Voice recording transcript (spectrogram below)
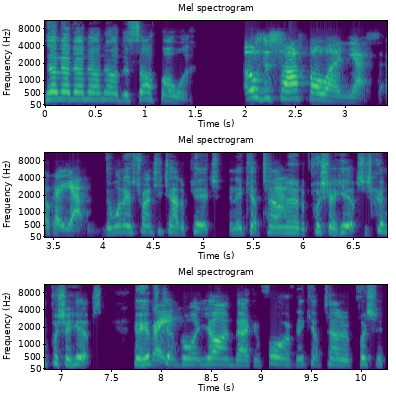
No, no, no, no, no. The softball one, Oh, the softball one. Yes. Okay. Yeah. the one they was trying to teach her how to pitch, and they kept telling Yeah. her to push her hips. She couldn't push her hips. Her hips Right. kept going yawing back and forth. They kept telling her to push it.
